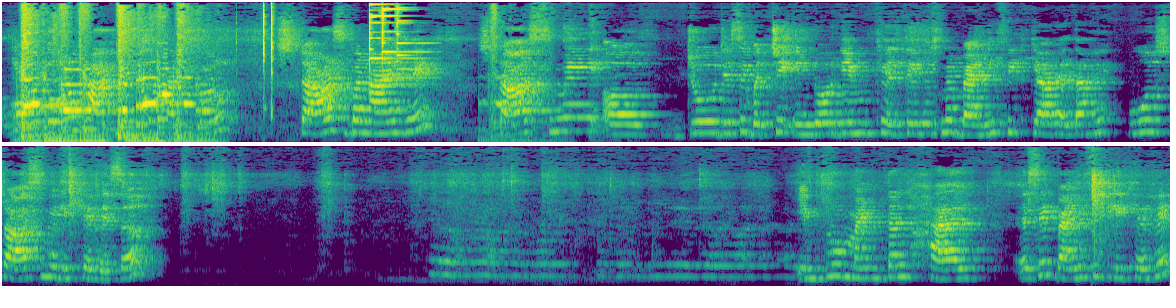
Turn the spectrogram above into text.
और दोनों हाथ में करो। स्टार्स बनाए हैं। स्टार्स में जो जैसे बच्चे इंडोर गेम खेलते हैं, उसमें बेनिफिट क्या रहता है? वो स्टार्स में लिखे हैं सब इम्प्रूव मेंटल हेल्थ ऐसे बेनिफिट लिखे हैं।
